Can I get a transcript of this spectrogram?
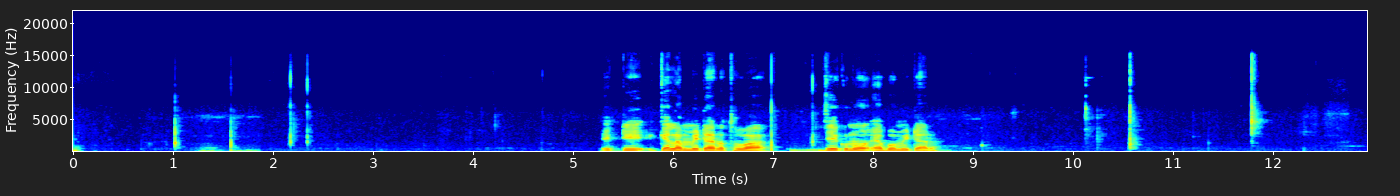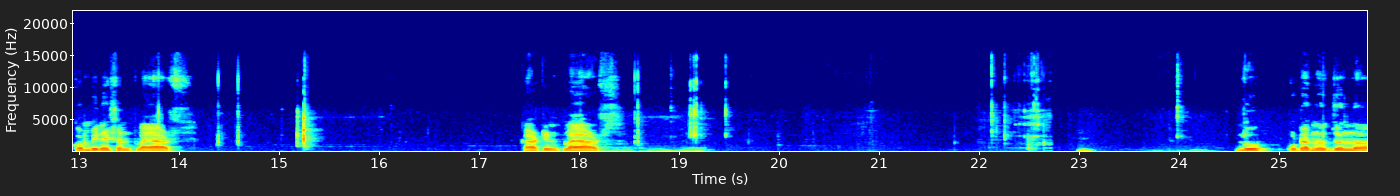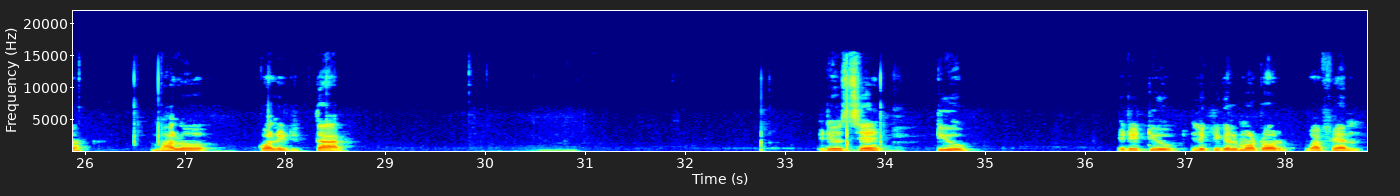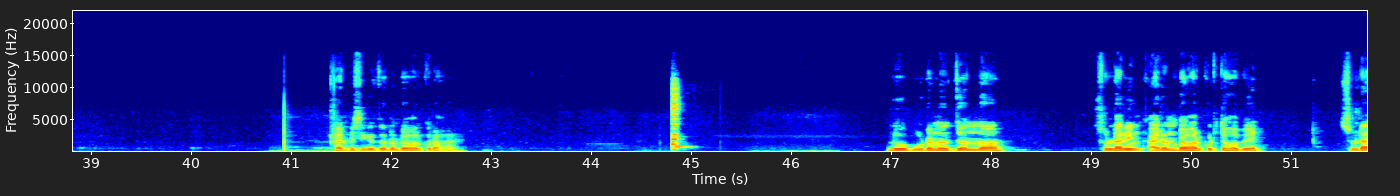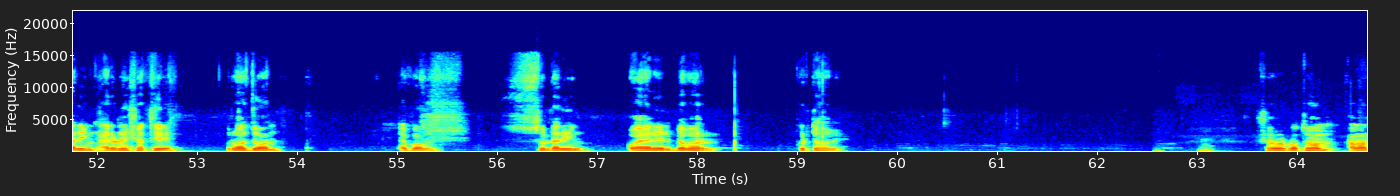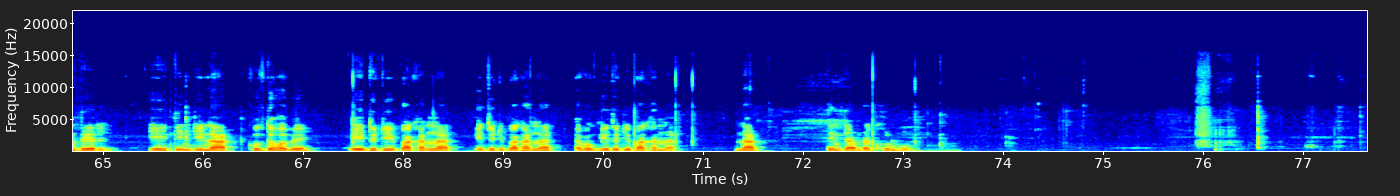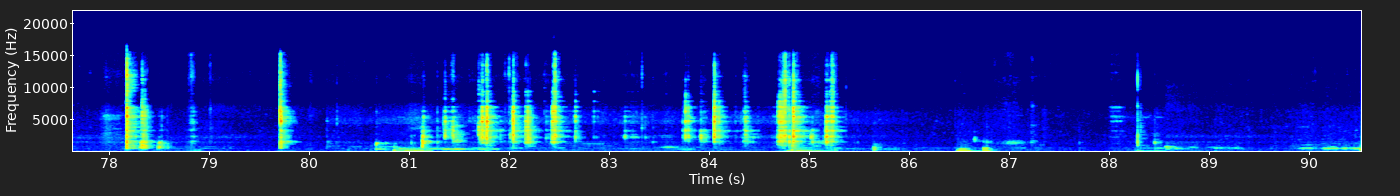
একটি ক্যালামিটার অথবা যে কোনো avometer. Combination pliers cutting pliers loop ওঠানোর জন্য ভালো কোয়ালিটির তার। এটি হচ্ছে টিউব এটি টিউব, ইলেকট্রিক্যাল মোটর বা ফ্যান সার্ভিসিং এর জন্য ব্যবহার করা হয়। লুপ উঠানোর জন্য সোল্ডারিং আয়রন ব্যবহার করতে হবে। সোল্ডারিং আয়রনের সাথে রজন এবং সোল্ডারিং ওয়ারের ব্যবহার করতে হবে। সর্বপ্রথম আমাদের এই তিনটি নাট খুলতে হবে। এই দুটি পাখার নাট, এই দুটি পাখার নাট এবং এই দুটি পাখার নাট। নাট তিনটা আমরা খুলব।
